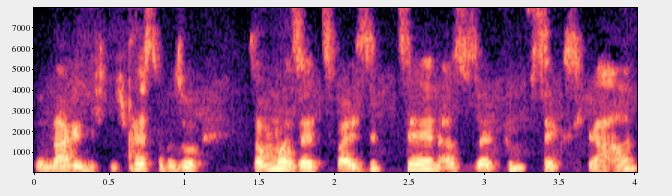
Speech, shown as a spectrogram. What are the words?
und nagel mich nicht fest, aber so, sagen wir mal, seit 2017, also seit fünf, sechs Jahren.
